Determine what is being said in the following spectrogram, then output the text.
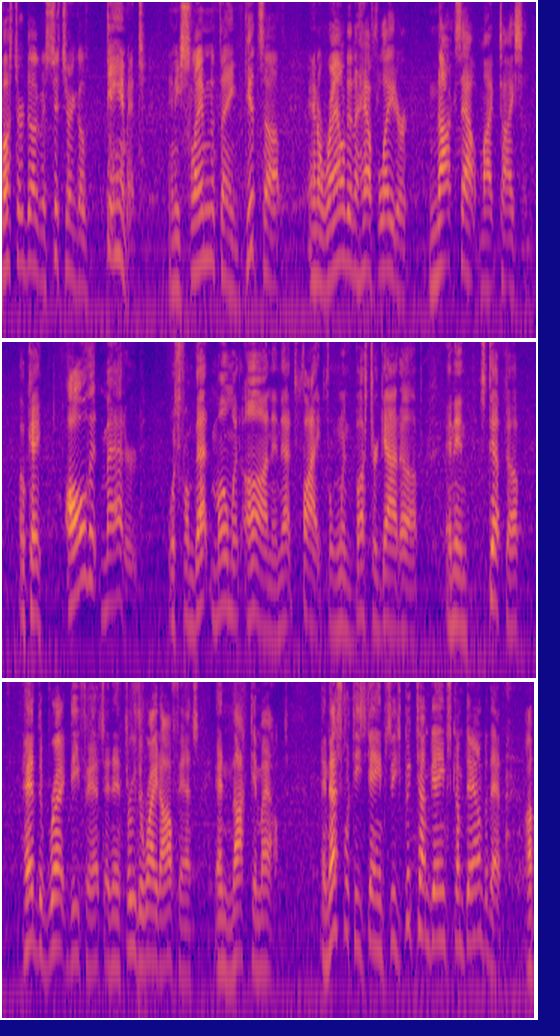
Buster Douglas sits there and goes, "Damn it!" And he slams the thing, gets up, and a round and a half later knocks out Mike Tyson. Okay, all that mattered was from that moment on in that fight, from when Buster got up and then stepped up, had the right defense, and then threw the right offense and knocked him out. And that's what these games, these big time games come down to that. I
